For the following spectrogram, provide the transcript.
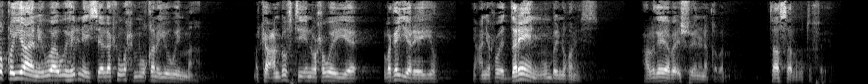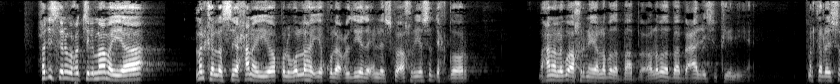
oo qoyaani waa wehelinaysaa laakiin wax muuqanayo weyn maaha. Marka candhuuftii in waxaweeye laga yareeyo yani waxaweye dareen uunbay noqonaysa. Waxaa laga yaabaa ishu inayna qaban taasaa lagu tufaya xadiiskani wuxuu tilmaamayaa marka la seexanayo qulhuwallaha iyo qulaacudiyada in la ysku akhriyo saddex goor waxaana lagu akhrinayaa labada baabaco labada baabacaa laysu keenaya. Marka laysu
